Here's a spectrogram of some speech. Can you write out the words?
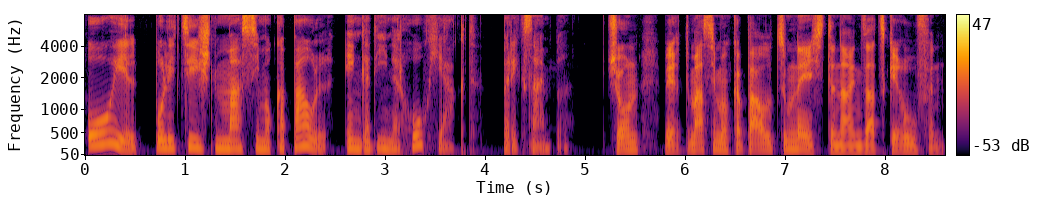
O il Polizist Massimo Capaul Engadiner Hochjagd, per esempio. Schon wird Massimo Capaul zum nächsten Einsatz gerufen.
